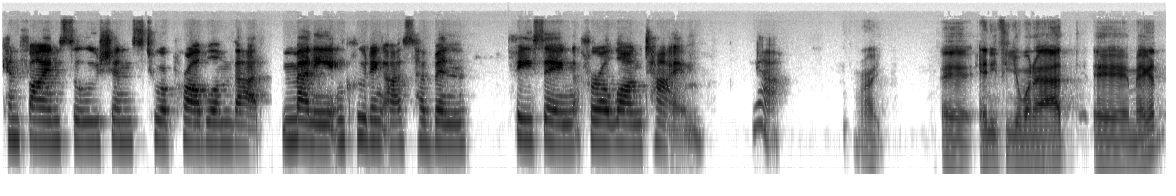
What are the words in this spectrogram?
can find solutions to a problem that many, including us, have been facing for a long time. Yeah. Right. Uh, anything you want to add, uh, Megan?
